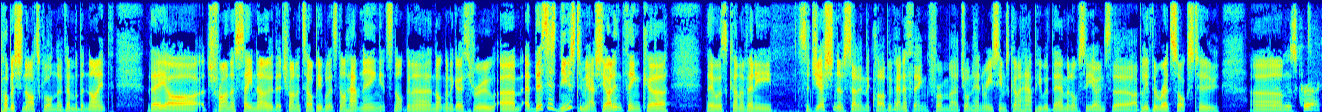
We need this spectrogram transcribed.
published an article on November the 9th, they are trying to say no. They're trying to tell people it's not happening. It's not gonna not gonna go through. Um, uh, this is news to me. Actually, I didn't think uh, there was kind of any suggestion of selling the club, if anything, from uh, John Henry. He seems kind of happy with them, and obviously owns the, I believe, the Red Sox too. Um, that is correct.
